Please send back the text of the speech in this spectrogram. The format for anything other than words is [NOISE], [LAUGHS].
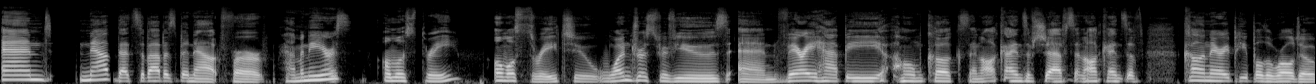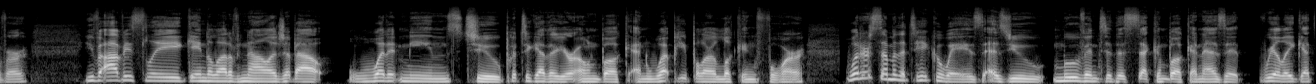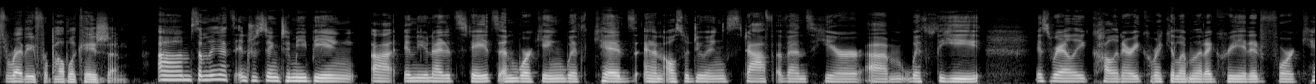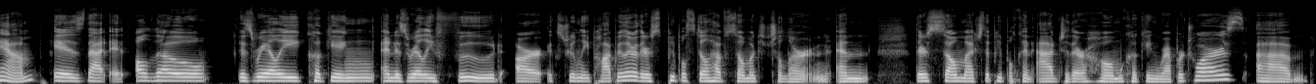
And now that Sababa's been out for how many years? Almost three. Almost three to wondrous reviews and very happy home cooks and all kinds of chefs and all kinds of culinary people the world over. You've obviously gained a lot of knowledge about what it means to put together your own book and what people are looking for. What are some of the takeaways as you move into this second book and as it really gets ready for publication? Um, something that's interesting to me being uh, in the United States and working with kids and also doing staff events here um, with the Israeli culinary curriculum that I created for camp is that it, although Israeli cooking and Israeli food are extremely popular. There's people still have so much to learn, and there's so much that people can add to their home cooking repertoires. Um,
